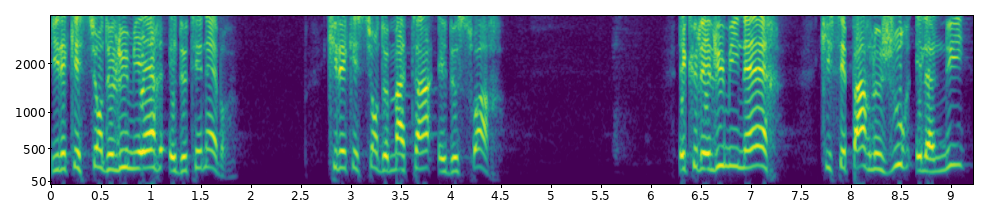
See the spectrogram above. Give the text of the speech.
il est question de lumière et de ténèbres, qu'il est question de matin et de soir, et que les luminaires qui séparent le jour et la nuit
